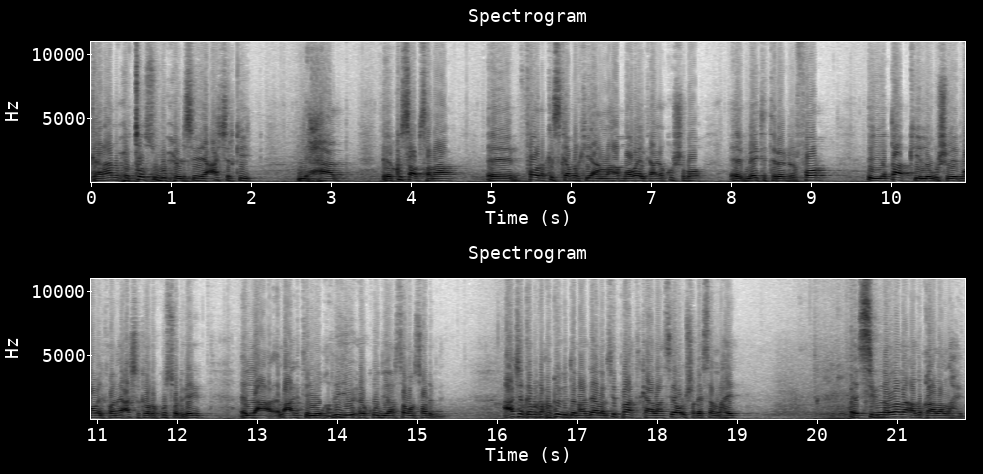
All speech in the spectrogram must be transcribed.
Gaar ahaan wuxuu toos ugu xidhiidhsan yahay cashirkii lixaad ee ku saabsanaa forexka markii aan lahaa mobilekaaga ku shubo metatrader for iyo qaabkii loogu shubay mobilka aniga cashirka hore ku soo dhigay la- lacagtii luuqadihii wixii kuu diyaarsan waan soo dhignay. Cashirka marka waxaan ku eegi doonaa haddii alla si practical ah si aad u shaqaysan lahayd signalada aad u qaadan lahayd.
